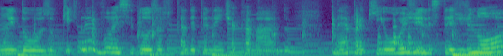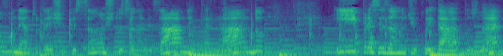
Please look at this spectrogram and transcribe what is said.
um, idoso, o que, que levou esse idoso a ficar dependente acamado? Né, para que hoje ele esteja de novo dentro da instituição, institucionalizado, internado e precisando de cuidados, né?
